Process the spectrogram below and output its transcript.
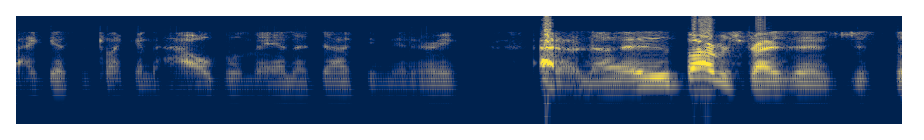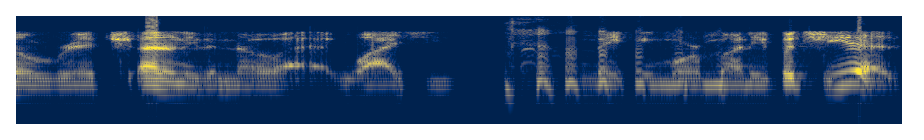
I guess it's like an album and a documentary. I don't know. Barbra Streisand is just so rich. I don't even know uh, why she's making more money, but she is.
